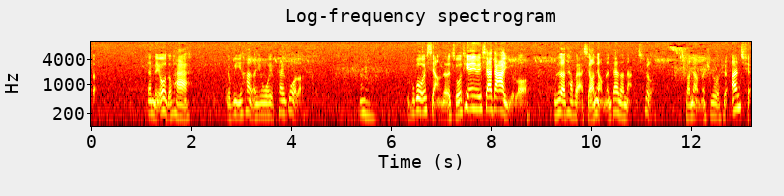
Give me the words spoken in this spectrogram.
的。但没有的话，也不遗憾了，因为我也拍过了。嗯。只不过我想着，昨天因为下大雨了，不知道他把小鸟们带到哪儿去了。小鸟们是否是安全？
